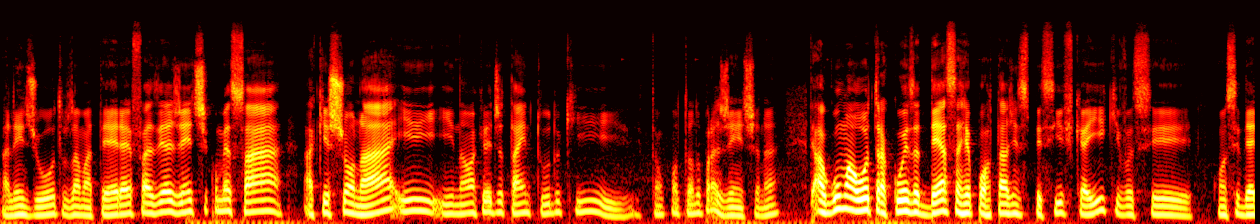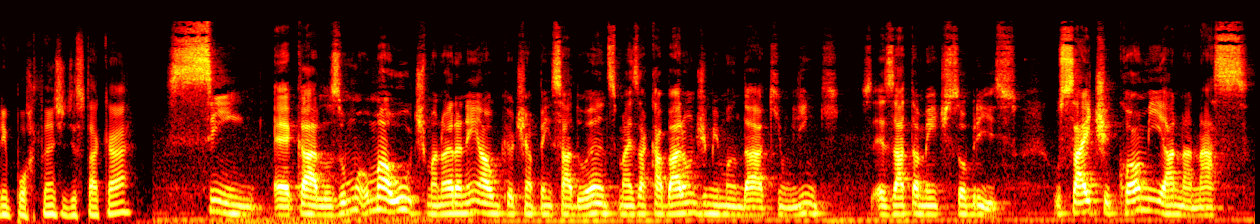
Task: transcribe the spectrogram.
além de outros, a matéria, é fazer a gente começar a questionar e, e não acreditar em tudo que estão contando para a gente. Né? Alguma outra coisa dessa reportagem específica aí que você considera importante destacar? Sim, é, Carlos, uma, uma, última, não era nem algo que eu tinha pensado antes, mas acabaram de me mandar aqui um link exatamente sobre isso. O site Come Ananás,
